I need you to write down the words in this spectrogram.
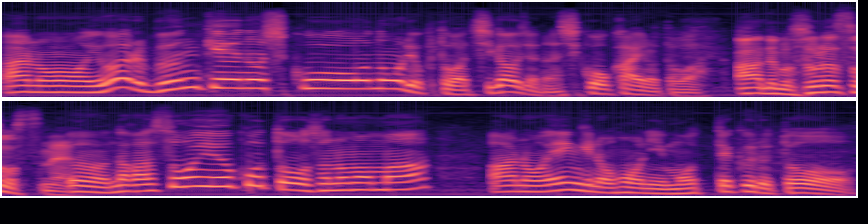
あのいわゆる文系の思考能力とは違うじゃない？思考回路とは。あでもそれはそうですね、うん、だからそういうことをそのままあの演技の方に持ってくると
